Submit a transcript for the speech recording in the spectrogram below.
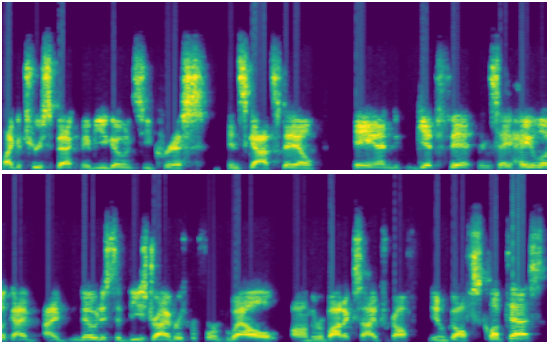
like a true spec maybe you go and see chris in scottsdale and get fit and say hey look i've, I've noticed that these drivers performed well on the robotic side for golf you know golf's club test.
